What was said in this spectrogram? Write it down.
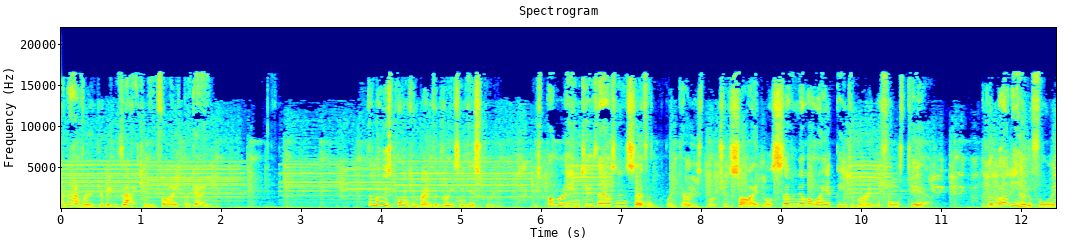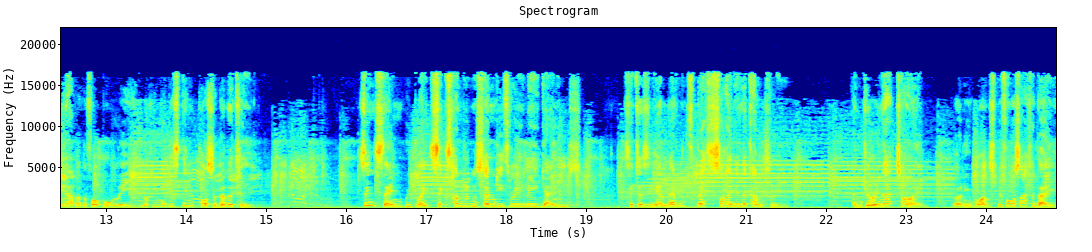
an average of exactly five per game. The lowest point in Brentford's recent history is probably in 2007 when Terry Butcher's side lost 7 0 away at Peterborough in the fourth tier, with the likelihood of falling out of the Football League looking a distinct possibility. Since then, we played 673 league games, sit as the 11th best side in the country, and during that time, only once before Saturday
